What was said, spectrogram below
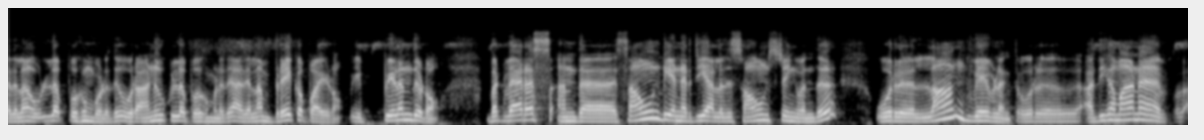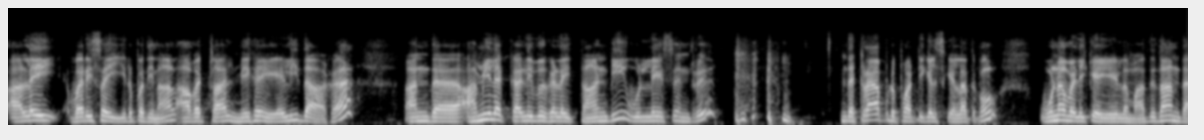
அதெல்லாம் உள்ள போகும் பொழுது ஒரு அணுக்குள்ள போகும் பொழுது அதெல்லாம் பிரேக்கப் ஆயிடும் பிளந்துடும். பட் வேரஸ் அந்த சவுண்ட் எனர்ஜி அல்லது சவுண்ட் ஸ்ட்ரிங் வந்து ஒரு லாங் வேவ் லெங்த் ஒரு அதிகமான அலை வரிசை இருப்பதினால் அவற்றால் மிக எளிதாக அந்த அமில கழிவுகளை தாண்டி உள்ளே சென்று இந்த டிராப்டு பார்ட்டிகல்ஸ்க்கு எல்லாத்துக்கும் உணவளிக்க இயலும். அதுதான் அந்த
